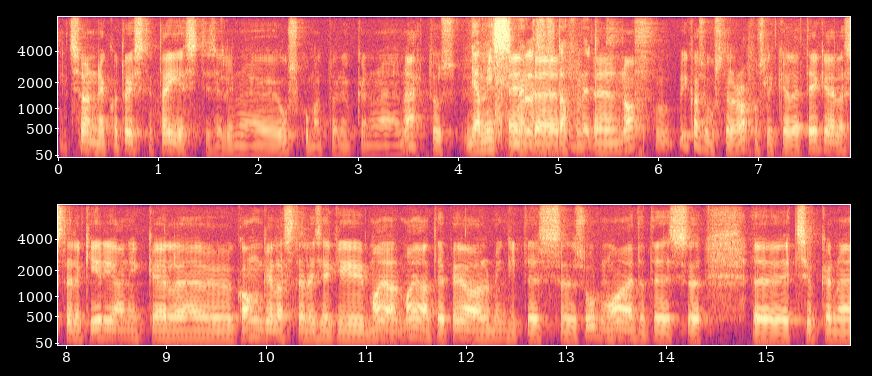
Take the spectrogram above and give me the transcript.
et see on nagu tõesti täiesti selline uskumatu niisugune nähtus. ja mis mälestustahvleid? Äh, noh, igasugustele rahvuslikele tegelastele, kirjanikele, kangelastele, isegi maja, majade peal, mingites surnuaedades. Äh, et niisugune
